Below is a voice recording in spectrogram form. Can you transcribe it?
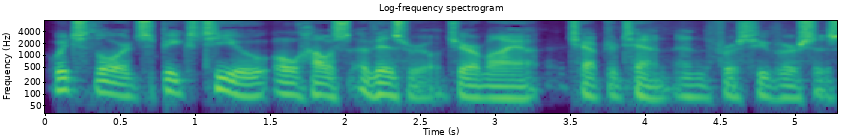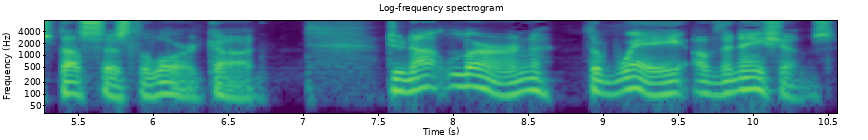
which the Lord speaks to you, O house of Israel. Jeremiah chapter 10 and the first few verses. Thus says the Lord God. Do not learn the way of the nations,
